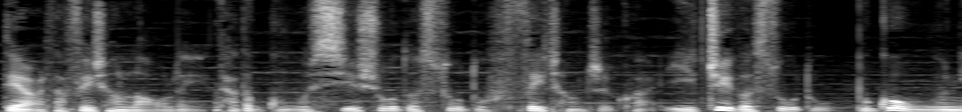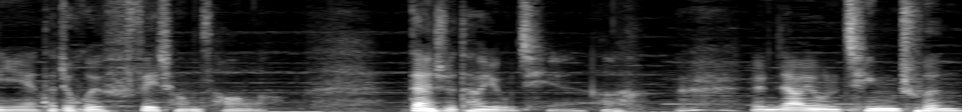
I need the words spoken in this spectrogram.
第二，他非常劳累，他的骨吸收的速度非常之快，以这个速度，不过五年他就会非常苍老。但是他有钱啊，人家用青春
